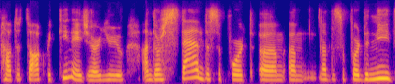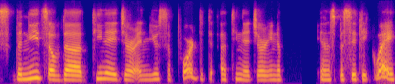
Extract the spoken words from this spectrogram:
how to talk with teenager you understand the support um, um, not the support the needs the needs of the teenager and you support the, a teenager in a in a specific way.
